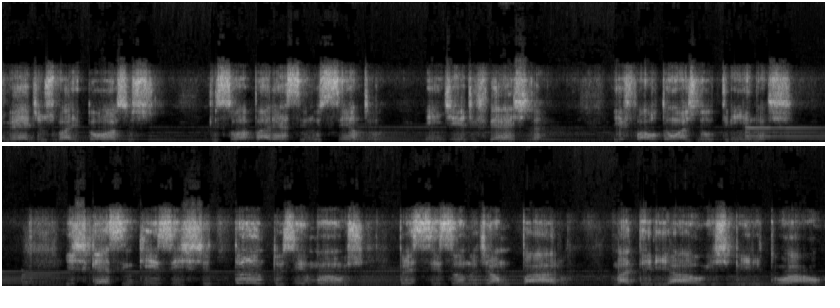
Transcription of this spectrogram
médios vaidosos que só aparecem no centro em dia de festa e faltam as doutrinas. Esquecem que existe tantos irmãos precisando de amparo material e espiritual.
